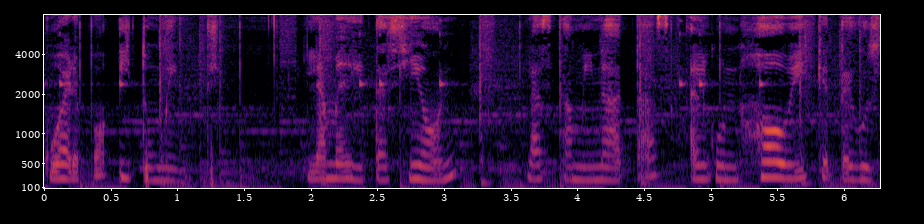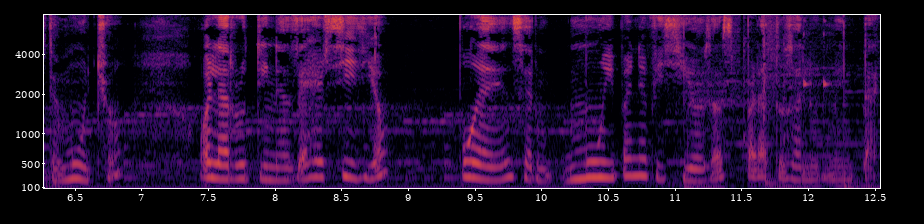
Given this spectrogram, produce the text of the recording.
cuerpo y tu mente. La meditación, las caminatas, algún hobby que te guste mucho o las rutinas de ejercicio pueden ser muy beneficiosas para tu salud mental.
